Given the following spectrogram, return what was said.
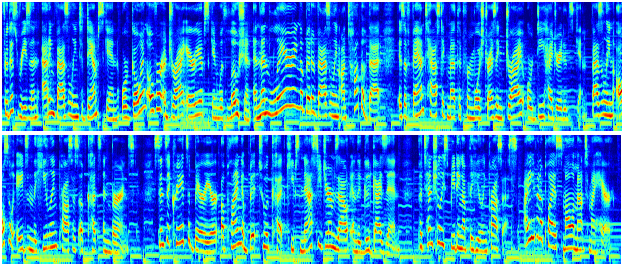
For this reason, adding Vaseline to damp skin or going over a dry area of skin with lotion and then layering a bit of Vaseline on top of that is a fantastic method for moisturizing dry or dehydrated skin. Vaseline also aids in the healing process of cuts and burns. Since it creates a barrier, applying a bit to a cut keeps nasty germs out and the good guys in, potentially speeding up the healing process. I even apply a small amount to my hair.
